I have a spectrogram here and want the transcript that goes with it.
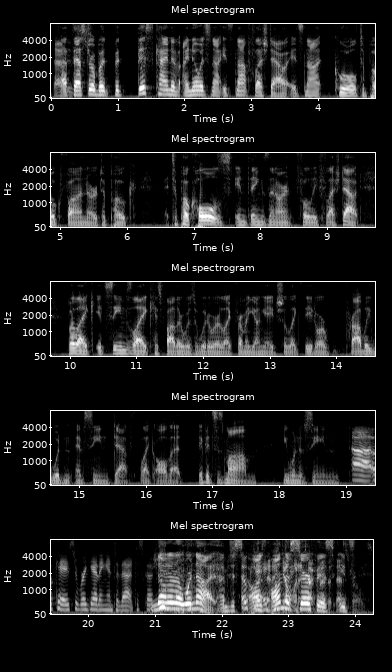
that uh, is- Thestral, but but this kind of I know it's not it's not fleshed out. It's not cool to poke fun or to poke to poke holes in things that aren't fully fleshed out. But like it seems like his father was a widower like from a young age, so like Theodore probably wouldn't have seen death like all that. If it's his mom, he wouldn't have seen. Ah, okay, so we're getting into that discussion. No, no, no, we're not. I'm just Okay. on, on the wanna talk about surface. the it's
